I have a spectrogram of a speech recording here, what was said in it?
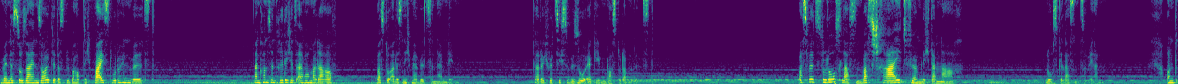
Wenn es so sein sollte, dass du überhaupt nicht weißt, wo du hin willst, dann konzentriere dich jetzt einfach mal darauf, was du alles nicht mehr willst in deinem Leben. Dadurch wird sich sowieso ergeben, was du dann willst. Was willst du loslassen? Was schreit förmlich danach, losgelassen zu werden? Und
